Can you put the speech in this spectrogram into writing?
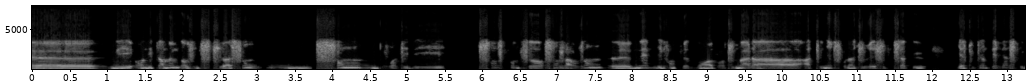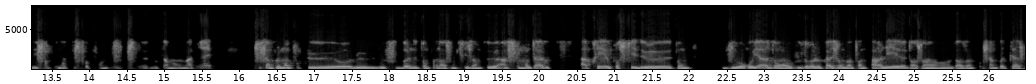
Euh, mais on est quand même dans une situation où sans droit TV, sans sponsor, sans argent, euh, même les grands clubs vont avoir du mal à, tenir sur la durée. C'est pour ça qu'il y a tout intérêt à ce que les championnats puissent reprendre vite, notamment au Maghreb, tout simplement pour que le, football ne tombe pas dans une crise un peu insurmontable. Après, pour ce qui est de, donc, du Oroya, dont vous aurez l'occasion d'entendre parler euh, dans un, dans un prochain podcast,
